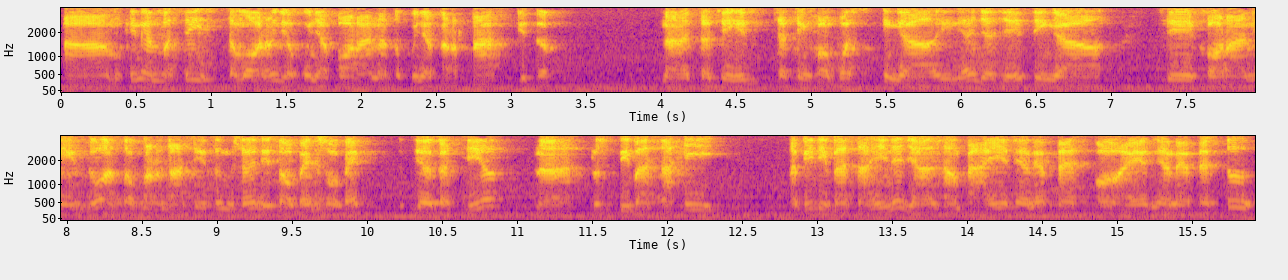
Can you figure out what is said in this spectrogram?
eh, mungkin kan pasti semua orang juga punya koran atau punya kertas gitu. Nah, cacing cacing kompos tinggal ini aja, jadi tinggal si koran itu atau kertas itu misalnya disobek-sobek kecil-kecil, nah terus dibasahi. Tapi dibasahinya jangan sampai airnya netes. Kalau airnya netes tuh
